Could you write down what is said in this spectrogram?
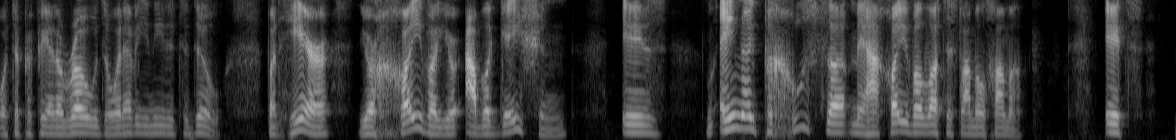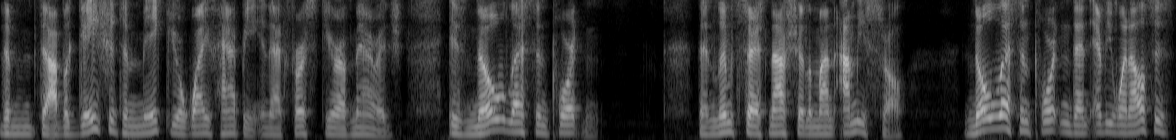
or to prepare the roads or whatever you needed to do. But here, your chayva, your obligation, is it's the, the obligation to make your wife happy in that first year of marriage is no less important than limtzeres nafshelaman am Yisrael, no less important than everyone else's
